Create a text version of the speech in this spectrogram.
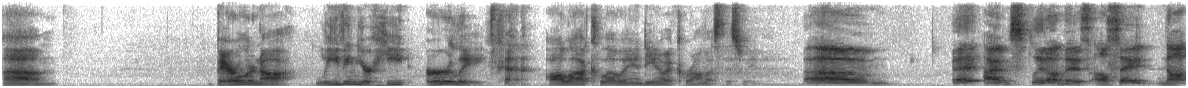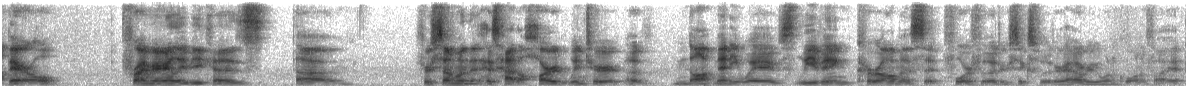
Um, barrel or nah, leaving your heat early, a la Kalohe Andino at Keramas this week. Um, I, I'm split on this. I'll say not barrel, primarily because um, for someone that has had a hard winter of not many waves, leaving Keramas at four foot or six foot or however you want to quantify it,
